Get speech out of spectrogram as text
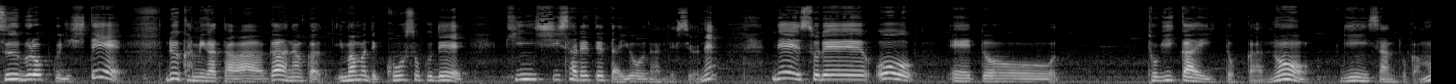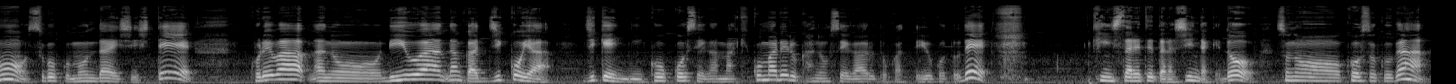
2ブロックにしてる髪型がなんか今まで高速で禁止されてたようなんですよね。でそれを、えーと、都議会とかの議員さんとかもすごく問題視してこれはあの理由はなんか事故や事件に高校生が巻き込まれる可能性があるとかっていうことで禁止されてたらしいんだけどその校則が、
